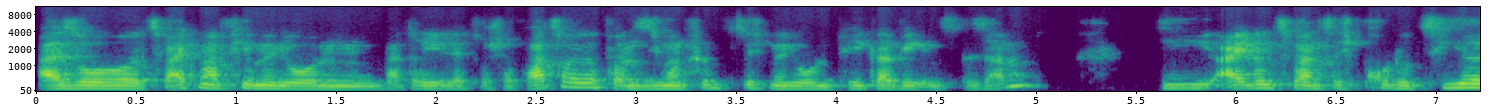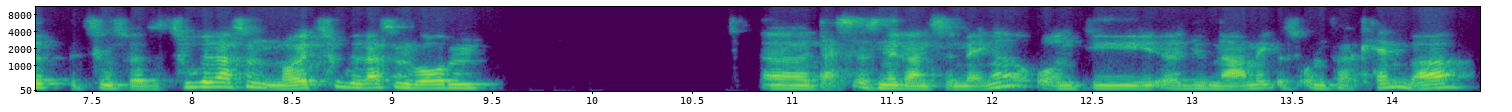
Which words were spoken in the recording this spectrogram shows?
Also 2,4 Millionen batterieelektrische Fahrzeuge von 57 Millionen Pkw insgesamt, die 21 produziert bzw. zugelassen, neu zugelassen wurden. Äh, das ist eine ganze Menge und die äh, Dynamik ist unverkennbar.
